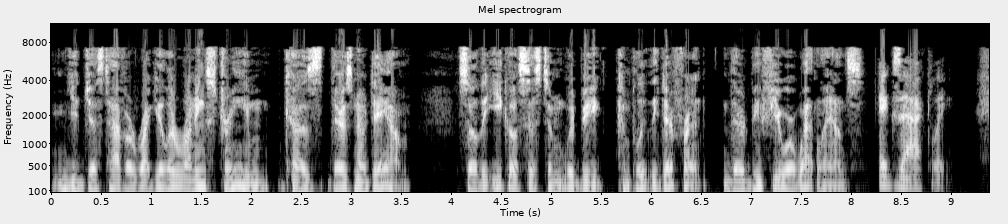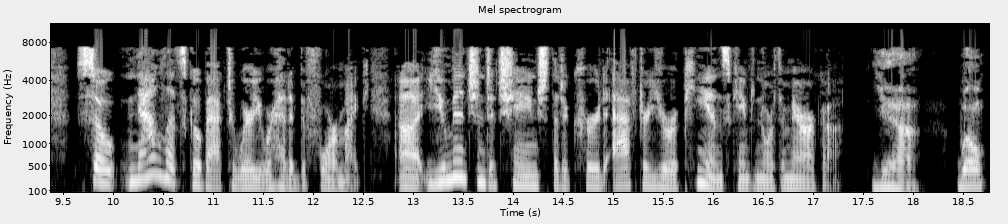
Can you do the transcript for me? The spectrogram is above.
You'd just have a regular running stream because there's no dam. So the ecosystem would be completely different. There'd be fewer wetlands. Exactly. So now let's go back to where you were headed before, Mike. Uh, you mentioned a change that occurred after Europeans came to North America. Yeah. Well,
